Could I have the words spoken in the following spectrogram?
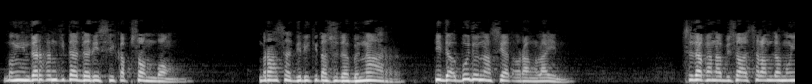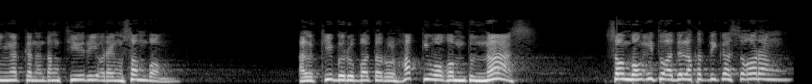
menghindarkan kita dari sikap sombong. Merasa diri kita sudah benar, tidak butuh nasihat orang lain. Sedangkan Nabi SAW sudah mengingatkan tentang ciri orang yang sombong. Al-kibru batarul haqqi wa nas. Sombong itu adalah ketika seorang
